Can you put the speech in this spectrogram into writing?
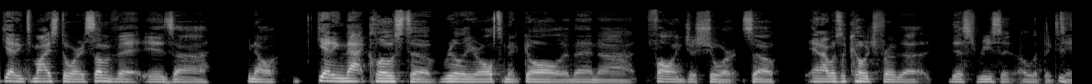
getting to my story, some of it is, uh, you know, getting that close to really your ultimate goal and then, uh, falling just short. So, and I was a coach for the, this recent Olympic team.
